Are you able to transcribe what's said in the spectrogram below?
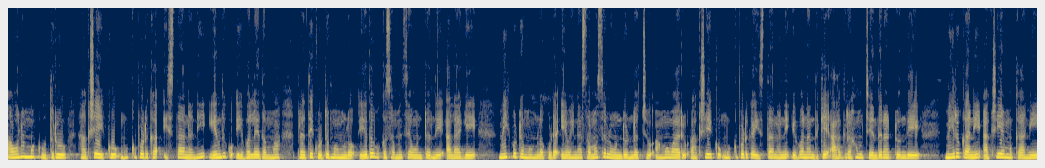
అవునమ్మ కూతురు అక్షయ్కు ముక్కు పుడక ఇస్తానని ఎందుకు ఇవ్వలేదమ్మా? ప్రతి కుటుంబంలో ఏదో ఒక సమస్య ఉంటుంది. అలాగే మీ కుటుంబంలో కూడా ఏవైనా సమస్యలు ఉండుండొచ్చు. అమ్మవారు అక్షయ్కు ముక్కు పుడక ఇస్తానని ఇవ్వనందుకే ఆగ్రహం చెందినట్టుంది. మీరు కానీ అక్షయమ్మ కానీ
